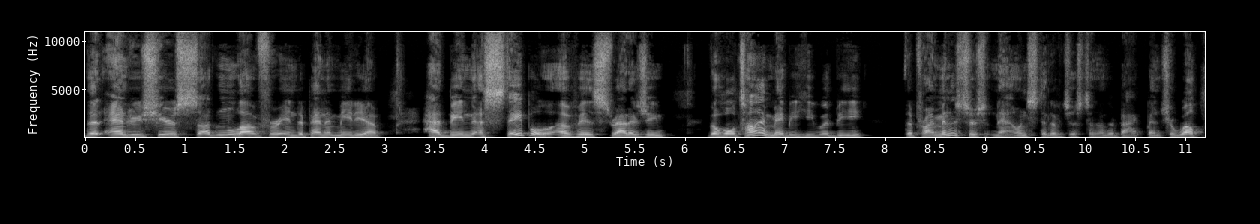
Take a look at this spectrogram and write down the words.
that Andrew Scheer's sudden love for independent media had been a staple of his strategy the whole time. Maybe he would be the prime minister's now instead of just another backbencher. Well,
